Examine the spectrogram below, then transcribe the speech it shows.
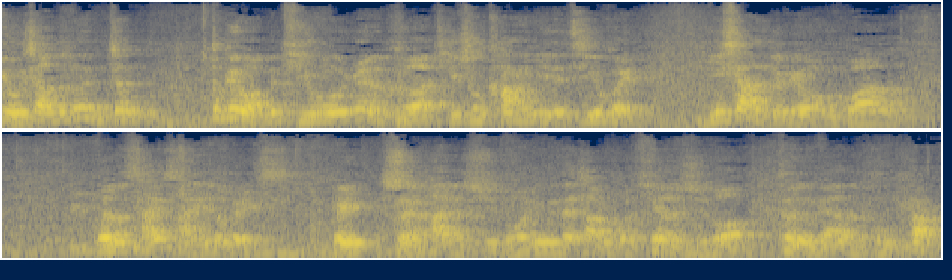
有效的论证，不给我们提供任何提出抗议的机会，一下子就给我们关了。我的财产也都被被损害了许多，因为在上面我贴了许多各种各样的图片儿。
